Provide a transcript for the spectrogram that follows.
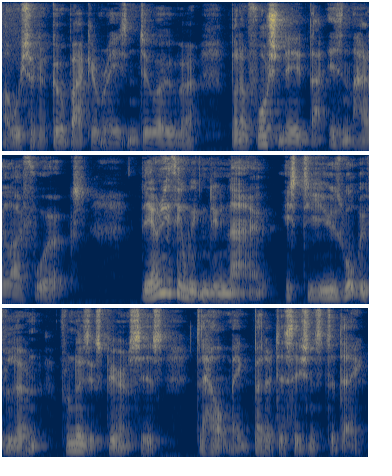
I wish I could go back and raise and do over, but unfortunately, that isn't how life works. The only thing we can do now is to use what we've learned from those experiences to help make better decisions today.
